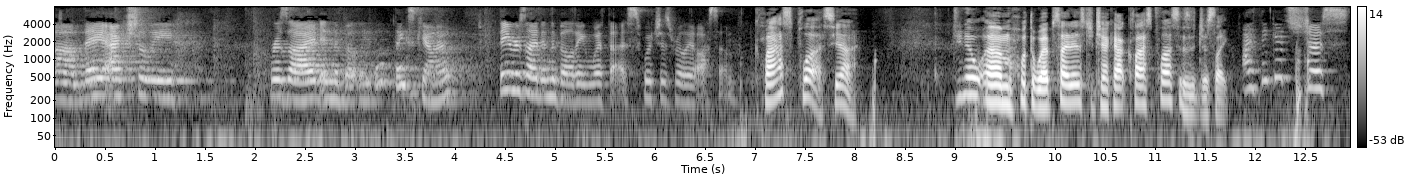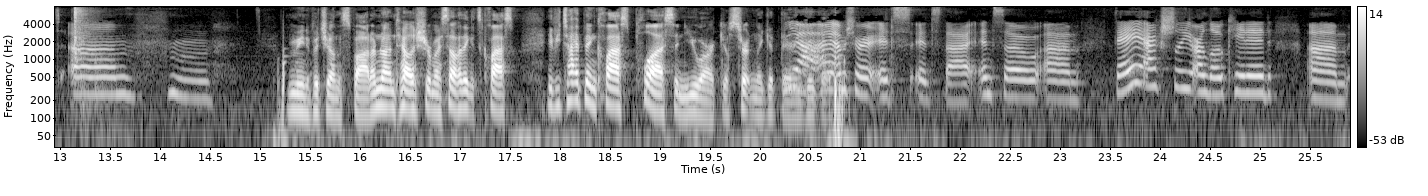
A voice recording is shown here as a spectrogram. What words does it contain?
um, they actually reside in the building. Oh, thanks, Keanu. They reside in the building with us, which is really awesome. Class Plus, yeah. Do you know um, what the website is to check out Class Plus? Is it just like, I think it's just, um, hmm. I mean to put you on the spot. I'm not entirely sure myself. I think it's Class. If you type in Class Plus in UARK, you'll certainly get there Yeah, I'm sure it's it's that. And so um, they actually are located um,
